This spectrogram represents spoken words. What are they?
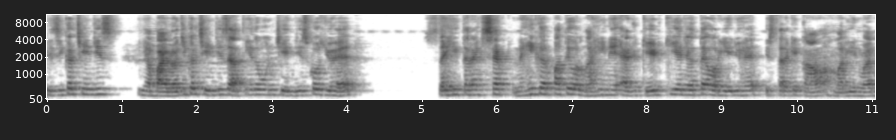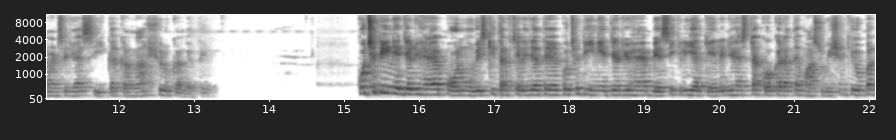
फ़िज़िकल चेंजेस या बायोलॉजिकल चेंजेस आती हैं तो उन चेंजेस को जो है सही तरह एक्सेप्ट नहीं कर पाते और ना ही इन्हें एजुकेट किया जाता है और ये जो है, इस तरह के काम हमारी इन्वायरमेंट से जो है सीख कर करना शुरू कर देते हैं। कुछ टीनेजर जो है पॉन मूवीज़ की तरफ़ चले जाते हैं। कुछ टीनेजर जो है बेसिकली अकेले जो है स्टक होकर रहते हैं मास्टरबेशन के ऊपर।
